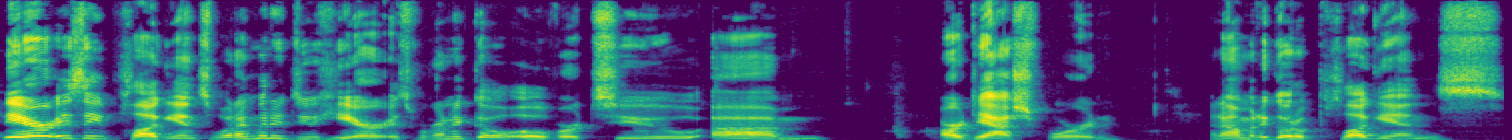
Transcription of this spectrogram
There is a plugin. So what I'm going to do here is we're going to go over to um, our dashboard. And I'm going to go to plugins.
